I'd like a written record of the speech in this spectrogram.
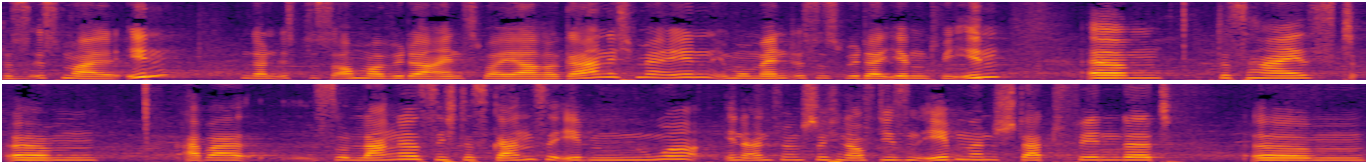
Das ist mal in und dann ist es auch mal wieder ein, zwei Jahre gar nicht mehr in. Im Moment ist es wieder irgendwie in. Ähm, das heißt, ähm, aber solange sich das Ganze eben nur in Anführungsstrichen auf diesen Ebenen stattfindet, ähm,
